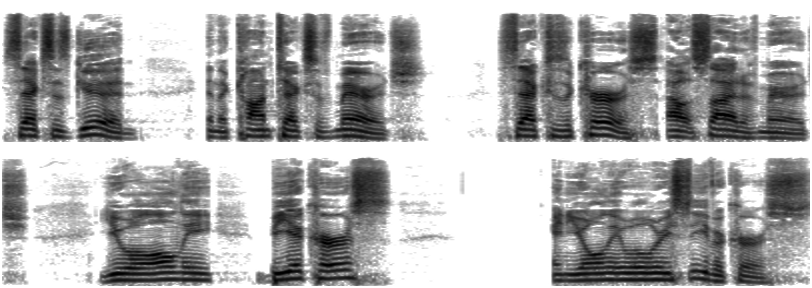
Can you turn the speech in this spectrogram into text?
Sex is good in the context of marriage. Sex is a curse outside of marriage. You will only be a curse and you only will receive a curse.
